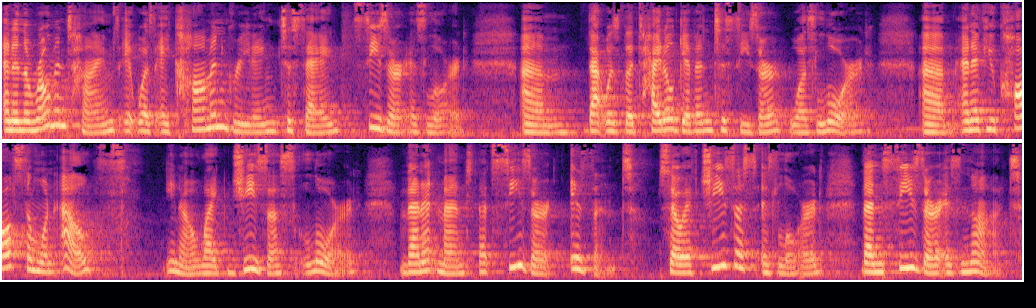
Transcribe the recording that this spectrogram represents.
And in the Roman times, it was a common greeting to say, Caesar is Lord. Um, that was the title given to Caesar was Lord. Um, and if you call someone else, you know, like Jesus Lord, then it meant that Caesar isn't. So if Jesus is Lord, then Caesar is not.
